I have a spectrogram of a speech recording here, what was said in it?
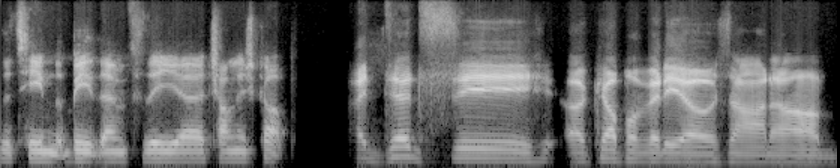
the team that beat them for the uh, Challenge Cup. I did see a couple videos on um,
